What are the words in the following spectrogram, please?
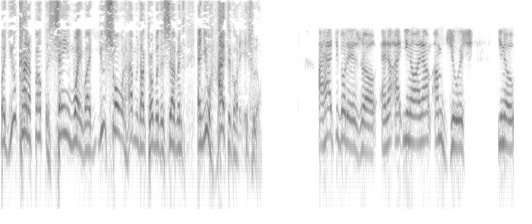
But you kind of felt the same way, right? You saw what happened October the 7th, and you had to go to Israel. I had to go to Israel, and I, you know, and I'm, I'm Jewish. You know,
